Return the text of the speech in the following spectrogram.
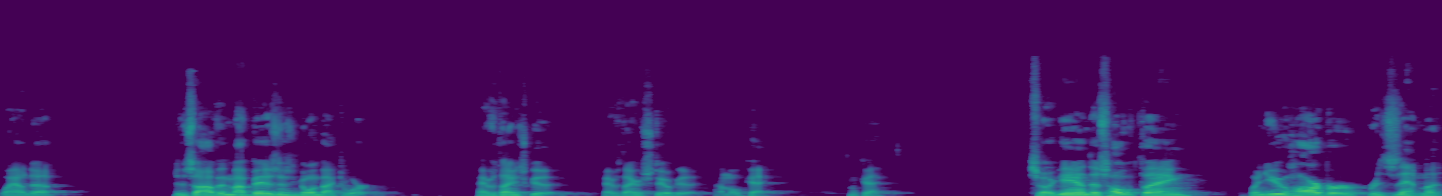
Wound up dissolving my business and going back to work. Everything's good. Everything's still good. I'm okay. Okay. So again, this whole thing, when you harbor resentment,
